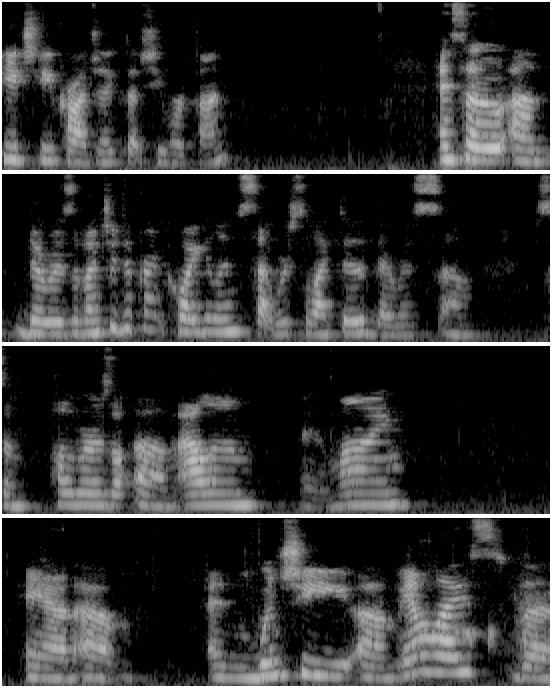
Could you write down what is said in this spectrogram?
PhD project that she worked on. And so um, there was a bunch of different coagulants that were selected. There was um, some polymers, um, alum and lime. And um, and when she um, analyzed the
